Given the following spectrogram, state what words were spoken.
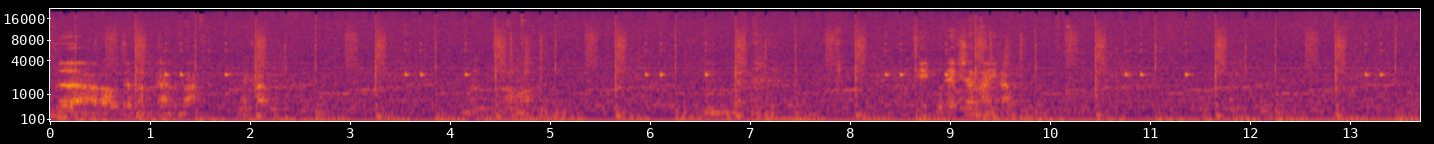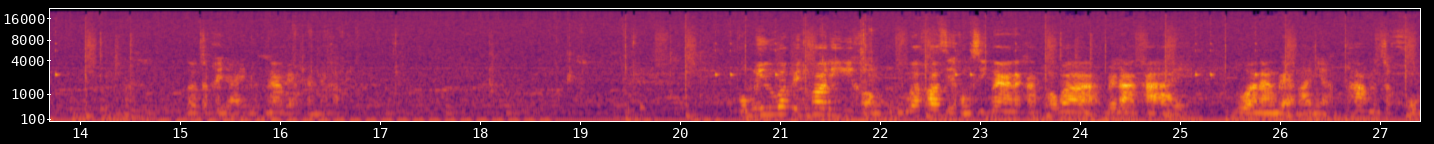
เพื่อเราจะทำการบัตรนะครับ อืมเนาะดูนะโอเคกดแอคชั่นใหม่ครับมาเราจะขยายดูหน้าแบบกันนะครับ ผมไม่รู้ว่าเป็นข้อดีของหรือว่าข้อเสียของซิกมานะครับ เพราะว่าเวลาถ่ายตัวนางแบบมาเนี่ยภาพมันจะคม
